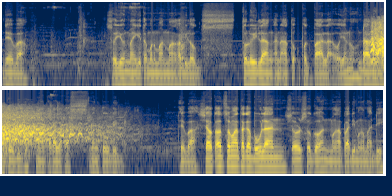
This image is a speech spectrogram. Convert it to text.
'Di ba? So yun, makikita mo naman mga kabilogs. Tuloy lang ang ato pagpala. O yan o, daloy ng tubig. Napakalakas ng tubig. 'Di ba? Shout out sa mga taga Bulan, Sorsogon, mga padi, mga madi.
